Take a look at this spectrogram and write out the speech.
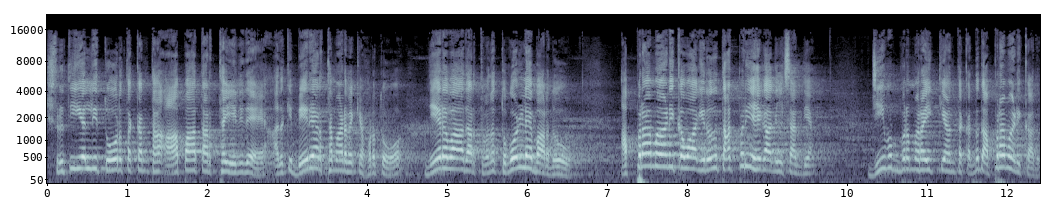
ಶ್ರುತಿಯಲ್ಲಿ ತೋರತಕ್ಕಂತಹ ಆಪಾತಾರ್ಥ ಏನಿದೆ ಅದಕ್ಕೆ ಬೇರೆ ಅರ್ಥ ಮಾಡಬೇಕೆ ಹೊರತು ನೇರವಾದ ಅರ್ಥವನ್ನು ತಗೊಳ್ಳೇಬಾರದು. ಅಪ್ರಾಮಾಣಿಕವಾಗಿರೋದು ತಾತ್ಪರ್ಯ ಹೇಗಾಗಲಿ ಸಾಧ್ಯ? ಜೀವಬ್ರಹ್ಮರೈಕ್ಯ ಅಂತಕ್ಕಂಥದ್ದು ಅಪ್ರಾಮಾಣಿಕ ಅದು.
